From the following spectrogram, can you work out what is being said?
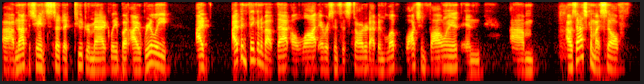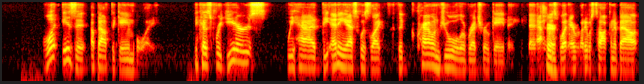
uh, not to change the subject too dramatically, but I really, I've I've been thinking about that a lot ever since it started. I've been love watching, following it, and um, I was asking myself, what is it about the Game Boy? Because for years we had the NES was like the crown jewel of retro gaming. That sure. was what everybody was talking about.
